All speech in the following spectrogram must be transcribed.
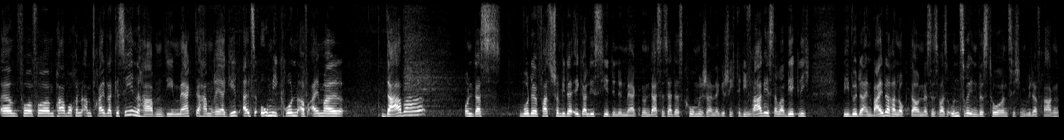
äh, vor, vor ein paar Wochen am Freitag gesehen haben. Die Märkte haben reagiert, als Omikron auf einmal da war und das wurde fast schon wieder egalisiert in den Märkten. Und das ist ja das Komische an der Geschichte. Die Frage ist aber wirklich, wie würde ein weiterer Lockdown, das ist, was unsere Investoren sich immer wieder fragen,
